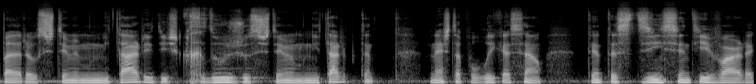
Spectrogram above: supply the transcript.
para o sistema imunitário, diz que reduz o sistema imunitário, portanto, nesta publicação tenta-se desincentivar a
